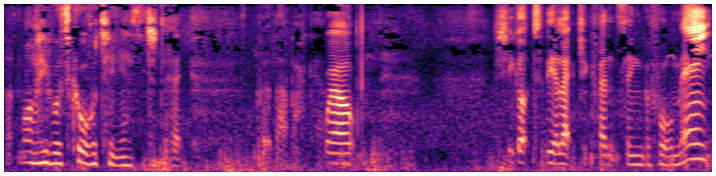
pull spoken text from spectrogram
that Molly was caught in yesterday. Put that back out. Well, she got to the electric fencing before me.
